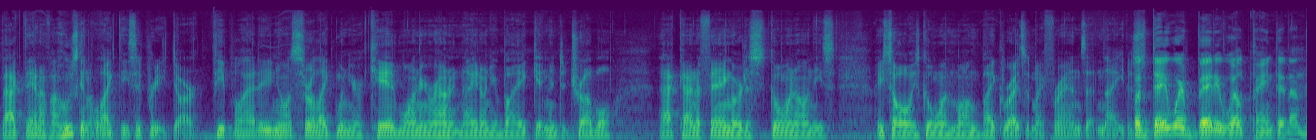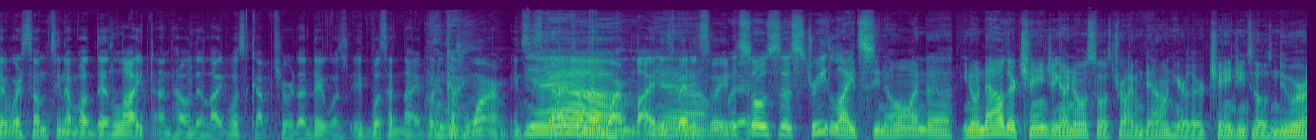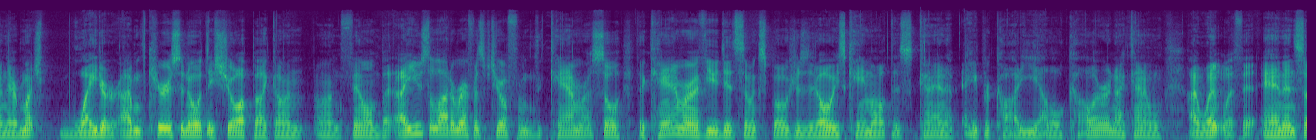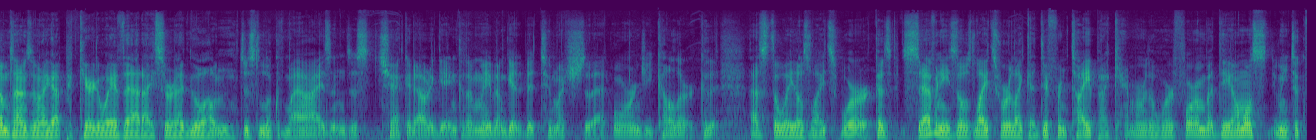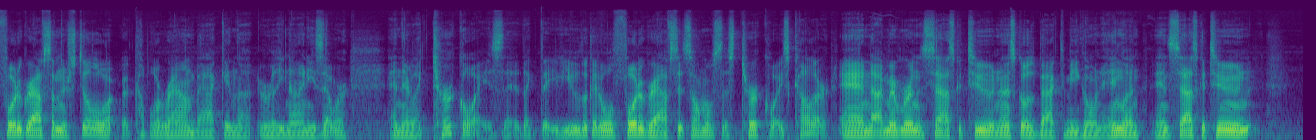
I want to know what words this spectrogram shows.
back then, I thought, who's to like these? They're pretty dark. People had, you know, it's sort of like when you're a kid wandering around at night on your bike, getting into trouble, that kind of thing, or just going on these I used to always go on long bike rides with my friends at night. But they were very well painted, and there was something about the light and how the light was captured. That they was it was at night, but it was warm. In Saskatchewan, yeah, a warm light yeah. is very sweet. It's eh? those uh, street lights, you know, and uh, you know now they're changing. I know. So I was driving down here, they're changing to those newer, and they're much whiter. I'm curious to know what they show up like on on film. But I used a lot of reference material from the camera. So the camera, if you did some exposures, it always came out this kind of apricot yellow color, and I kind of I went with it it. And then sometimes when I got carried away with that, I sort of had to go out and just look with my eyes and just check it out again because maybe I'm getting a bit too much to that orangey color because that's the way those lights were. Because 70s, those lights were like a different type. I can't remember the word for them, but they almost, when you took photographs of them, there's still a couple around back in the early 90s that were and they're like turquoise. They, like they, if you look at old photographs, it's almost this turquoise color. And I remember in Saskatoon, and this goes back to me going to England. In Saskatoon,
